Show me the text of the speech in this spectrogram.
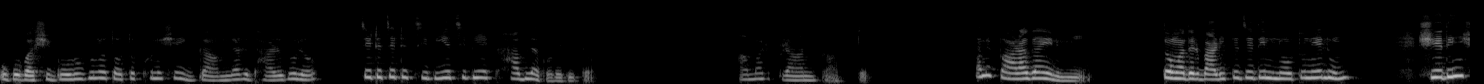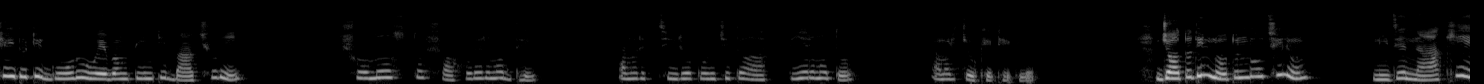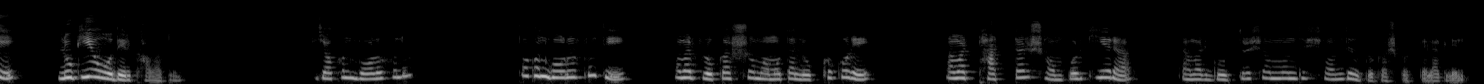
উপবাসী গরুগুলো ততক্ষণে সেই গামলার ধারগুলো চেটে চেটে চিবিয়ে চিবিয়ে খাবলা করে দিত। আমার প্রাণ কাঁদত। আমি পাড়াগাঁয়ের মেয়ে। তোমাদের বাড়িতে যেদিন নতুন এলুম, সেদিন সেই দুটি গরু এবং তিনটি বাছুরি সমস্ত শহরের মধ্যে আমার চিরপরিচিত আত্মীয়ের মতো আমার চোখে ঠেকল। যতদিন নতুন বউ ছিলুম, নিজে না খেয়ে লুকিয়ে ওদের খাওয়াতুম। যখন বড় হলো তখন গরুর প্রতি আমার প্রকাশ্য মমতা লক্ষ্য করে আমার ঠাট্টার সম্পর্কীয়রা আমার গোত্র সম্বন্ধে সন্দেহ প্রকাশ করতে লাগলেন।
